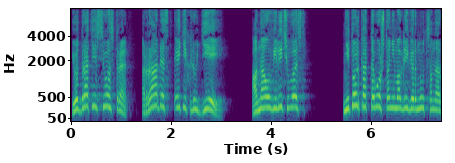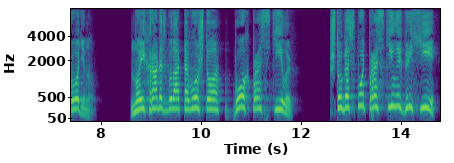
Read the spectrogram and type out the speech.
И вот, братья и сестры, радость этих людей, она увеличивалась не только от того, что они могли вернуться на родину, но их радость была от того, что Бог простил их, что Господь простил их грехи,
